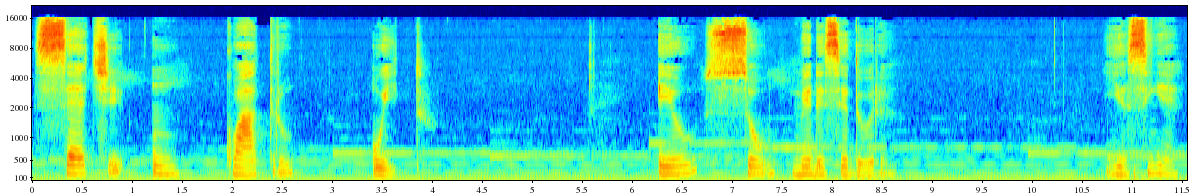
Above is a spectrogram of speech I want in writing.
7, 1, 4, 8. Eu sou merecedora. E assim é.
